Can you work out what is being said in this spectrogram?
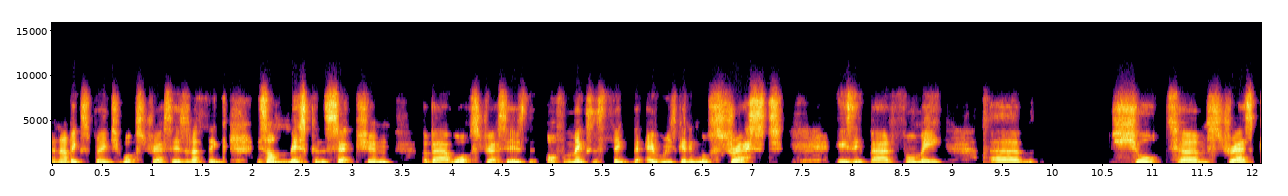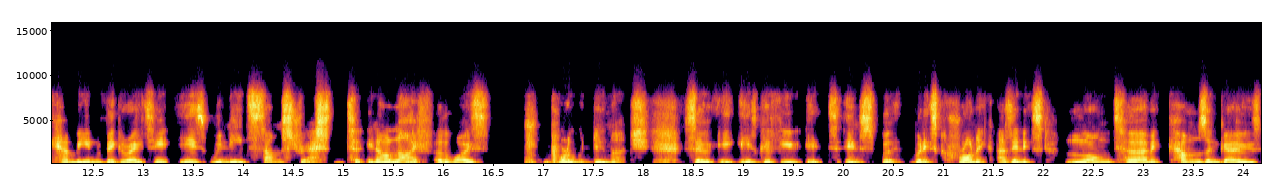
And I've explained to you what stress is, and I think it's our misconception about what stress is that often makes us think that everybody's getting more stressed. Is it bad for me? Um, short-term stress can be invigorating. It is we need some stress to, in our life, otherwise probably wouldn't do much. So it is good for you. It's, but when it's chronic, as in it's long term, it comes and goes,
